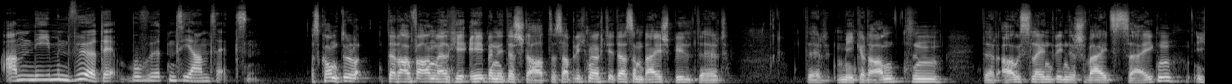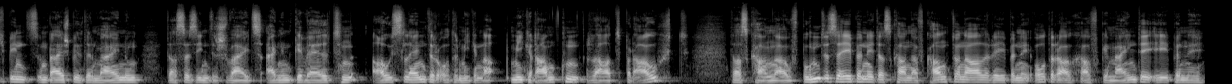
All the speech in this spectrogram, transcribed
annehmen würde, wo würden Sie ansetzen? Es kommt darauf an, welche Ebene des Staates, aber ich möchte das am Beispiel der, der Migranten der Ausländer in der Schweiz zeigen. Ich bin zum Beispiel der Meinung, dass es in der Schweiz einen gewählten Ausländer- oder Migrantenrat braucht. Das kann auf Bundesebene, das kann auf kantonaler Ebene oder auch auf Gemeindeebene,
